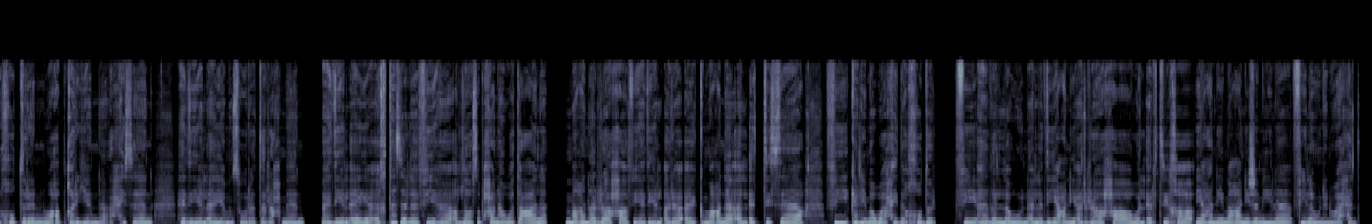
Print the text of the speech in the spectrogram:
خضر وعبقري. حسان هذه الآية من سورة الرحمن. هذه الآية اختزل فيها الله سبحانه وتعالى معنى الراحة في هذه الأرائك معنى الاتساع في كلمة واحدة خضر. في هذا اللون الذي يعني الراحة والارتخاء يعني معاني جميلة في لون واحد.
